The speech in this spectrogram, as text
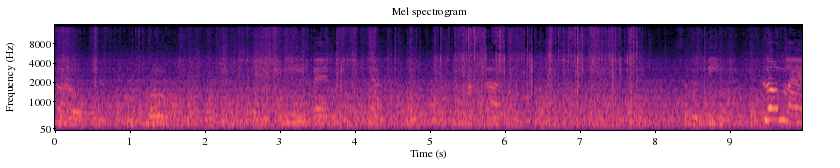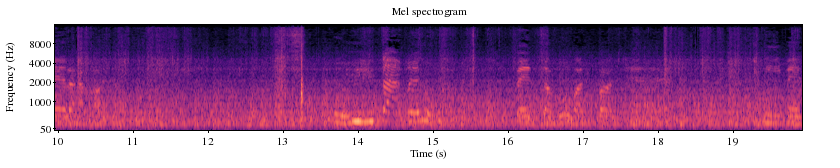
ซาโรโบมีเป็นเนี่ยหักได้ สมูทตี้ เริ่มแลแล้วนะคะอุ้ยแตกเลยถุงเป็นจัมโบ้บัตบันแท้มีเป็น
